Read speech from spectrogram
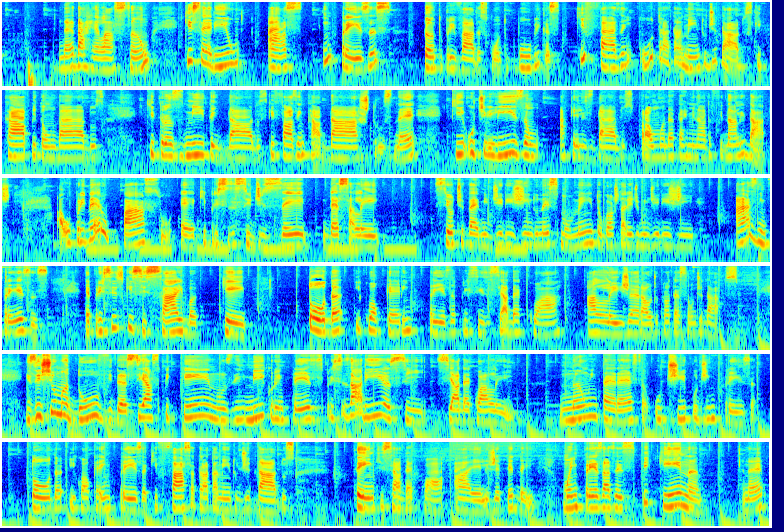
né, da relação, que seriam as empresas tanto privadas quanto públicas, que fazem o tratamento de dados, que captam dados, que transmitem dados, que fazem cadastros, né, que utilizam aqueles dados para uma determinada finalidade. O primeiro passo é que precisa se dizer dessa lei, se eu estiver me dirigindo nesse momento, eu gostaria de me dirigir às empresas, é preciso que se saiba que toda e qualquer empresa precisa se adequar à Lei Geral de Proteção de Dados. Existia uma dúvida se as pequenas e microempresas precisariam se, se adequar à lei. Não interessa o tipo de empresa. Toda e qualquer empresa que faça tratamento de dados tem que se adequar à LGPD. Uma empresa, às vezes, pequena, né?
